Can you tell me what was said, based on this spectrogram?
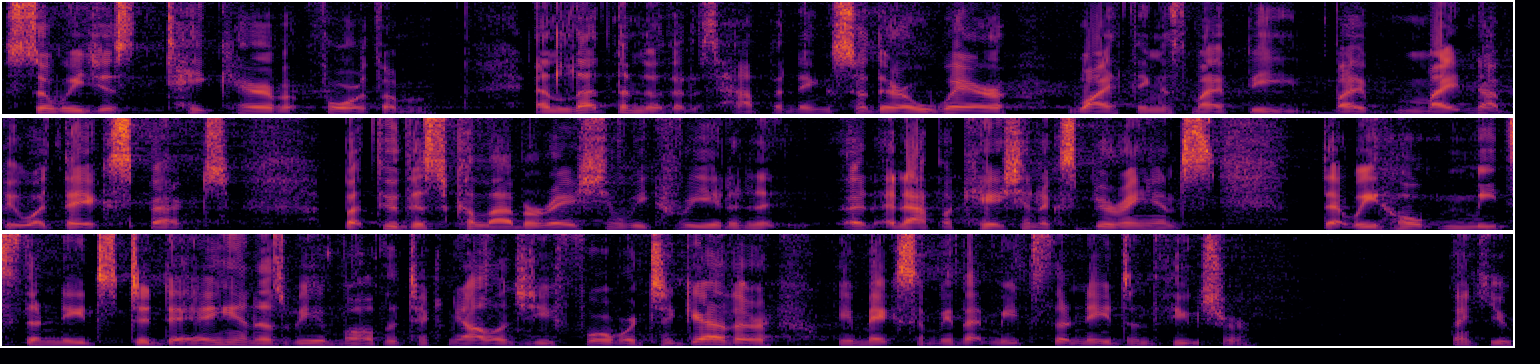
So we just take care of it for them and let them know that it's happening so they're aware why things might, be, might, not be what they expect. But through this collaboration, we create an, an application experience that we hope meets their needs today. And as we evolve the technology forward together, we make something that meets their needs in the future. Thank you.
